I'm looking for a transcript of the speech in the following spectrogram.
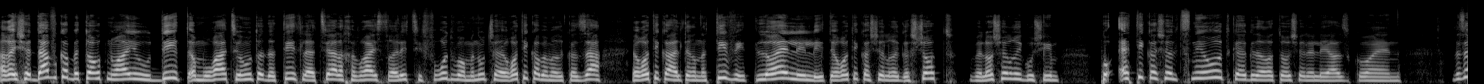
הרי שדווקא בתור תנועה יהודית אמורה הציונות הדתית להציע לחברה הישראלית ספרות ואומנות שהאירוטיקה במרכזה, אירוטיקה אלטרנטיבית, לא אלילית, אירוטיקה של רגשות ולא של ריגושים, פואטיקה של צניעות כהגדרתו של אליעז כהן. וזה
